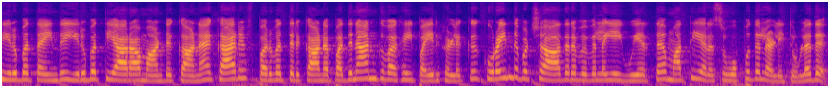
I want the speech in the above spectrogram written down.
இருபத்தைந்து இருபத்தி ஆறாம் ஆண்டுக்கான காரிஃப் பருவத்திற்கான பதினான்கு வகை பயிர்களுக்கு குறைந்தபட்ச ஆதரவு விலையை உயர்த்த மத்திய அரசு ஒப்புதல் அளித்துள்ளது.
